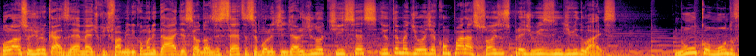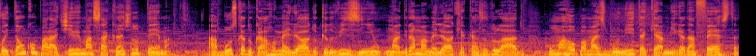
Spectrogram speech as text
Olá, eu sou Júlio Cazé, médico de família e comunidade. Esse é o Dose Certa, seu boletim diário de notícias. E o tema de hoje é comparações dos prejuízos individuais. Nunca o mundo foi tão comparativo e massacrante no tema. A busca do carro melhor do que o do vizinho, uma grama melhor que a casa do lado, uma roupa mais bonita que a amiga da festa,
